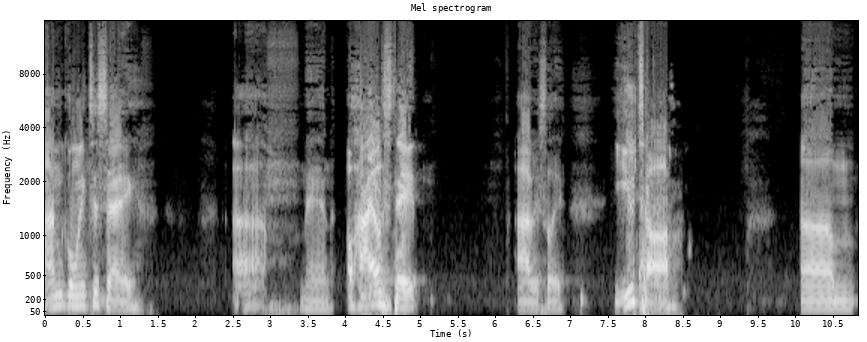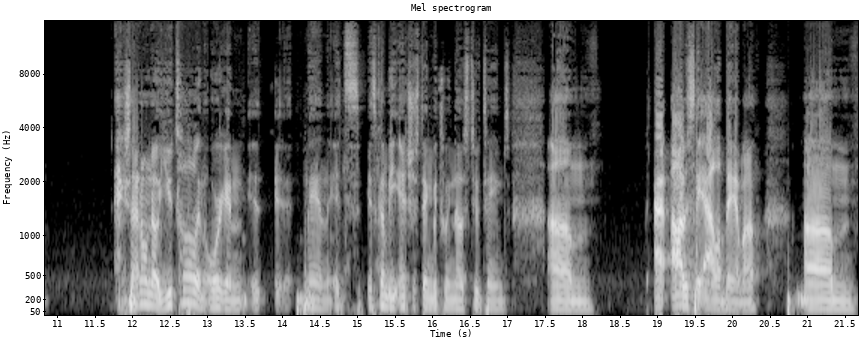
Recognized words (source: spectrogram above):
I'm going to say, uh, man, Ohio State, obviously, Utah. Um, actually, I don't know. Utah and Oregon, it, it, man, it's it's going to be interesting between those two teams. Um, obviously, Alabama. Um,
